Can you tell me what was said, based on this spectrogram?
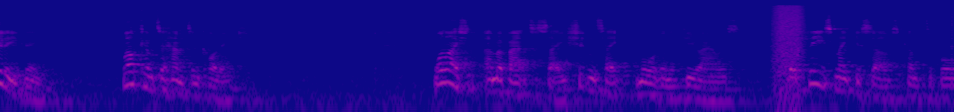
Good evening. Welcome to Hampton College. What I am about to say shouldn't take more than a few hours, so please make yourselves comfortable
